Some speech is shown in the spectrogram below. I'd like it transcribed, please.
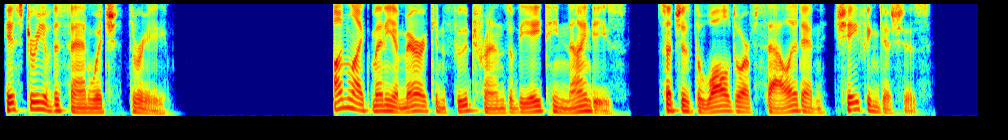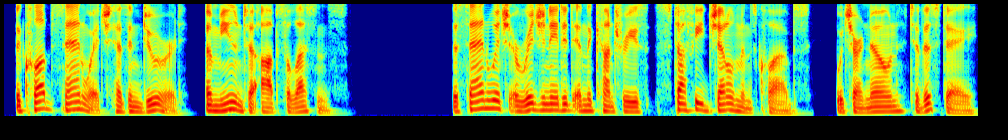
History of the Sandwich 3 Unlike many American food trends of the 1890s, such as the Waldorf salad and chafing dishes, the club sandwich has endured, immune to obsolescence. The sandwich originated in the country's stuffy gentlemen's clubs, which are known, to this day,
